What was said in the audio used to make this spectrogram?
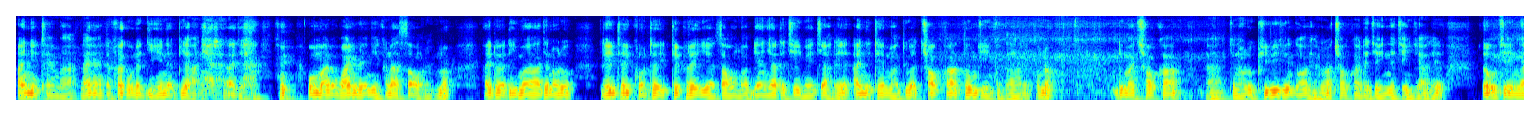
အဲ့နှစ်ထဲမှာ line ရတစ်ဖက်ကိုလည်းကြည်ရင်းနဲ့ပြနေရတယ်အဲ့ဒါဟိုမှာဝိုင်းလည်နေခဏစောင့်ရတယ်နော်အဲ့တော့ဒီမှာကျွန်တော်တို့၄ထိပ်ခွန်ထိပ်တစ်ပရိတ်ရဲ့ဆောင်မှာပြန်ကြတစ်ချိန်ပဲကြတယ်အဲ့နှစ်ထဲမှာသူက6ခါ3ချိန်ကစားတယ်ပေါ့နော်ဒီမှာ6ခါအဲကျွန်တော်တို့ဖြည်းဖြည်းချင်းသွားနေနော်6ခါတစ်ချိန်2ချိန်ကြတယ်3ချိန်က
